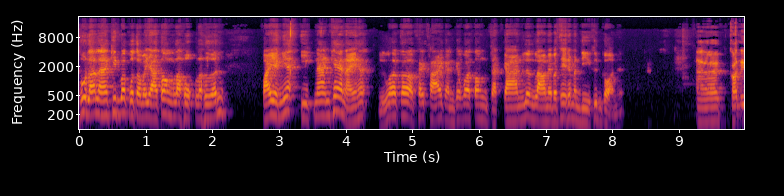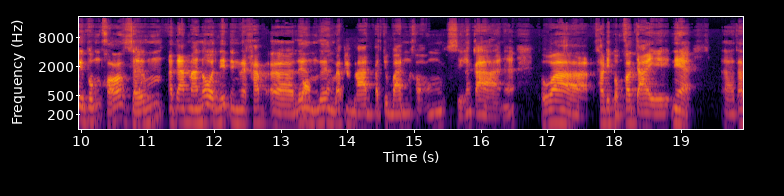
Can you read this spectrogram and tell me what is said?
ทูตรัฐแล้วคิดว่าโกตบายาต้องระหกระเหิน ไปอย่างเงี้ยอีกนานแค่ไหนฮะ หรือว่าก็คล้าย ๆ กันครับว่าต้องจัดการเรื่องราวในประเทศให้มันดีขึ้นก่อนนะเอ่อก่อนอื่นผมขอเสริมอาจารย์มาโนดนิดนึงนะครับเอ่อเรื่องเรื่องรัฐบาลปัจจุบันของศรีลังกานะเพราะว่าเท่าที่ผมเข้าใจเนี่ยเอ่อ ถ้า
